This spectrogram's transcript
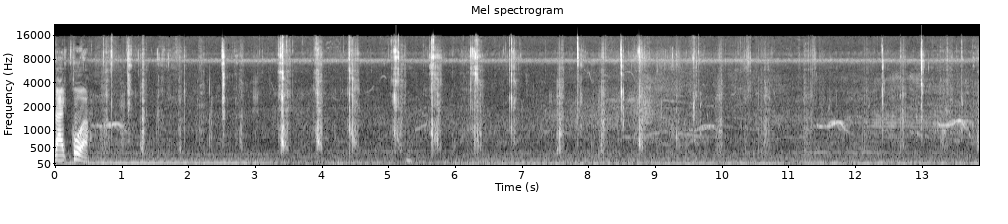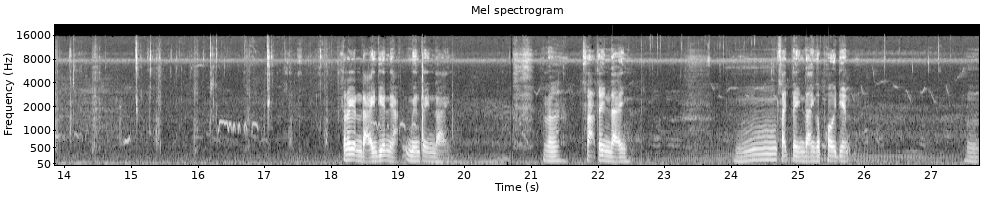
đại cua ត្រីអណ្ដែងទៀតនេះមានត្រីអណ្ដែងណាសាក់ត្រីអណ្ដែងហឹមសាច់ត្រីអណ្ដែងក៏ផុយទៀតហឹម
